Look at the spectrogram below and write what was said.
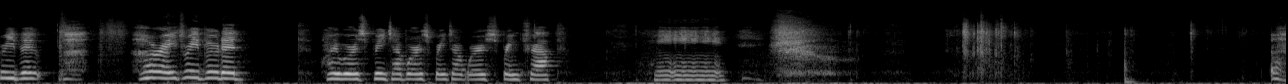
Reboot. Alright, rebooted. Alright, where's Springtrap? a spring trap, Springtrap? a spring trap, a spring trap.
